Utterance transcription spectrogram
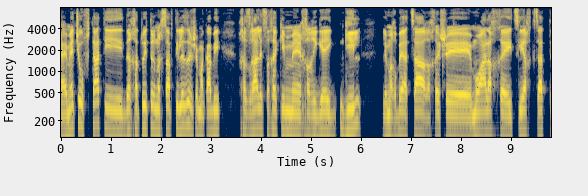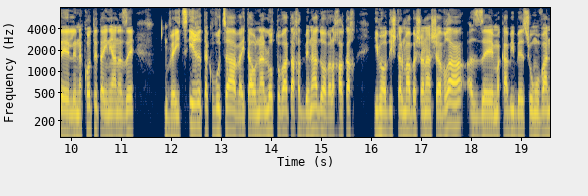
האמת שהופתעתי דרך הטוויטר נחשפתי לזה שמכבי חזרה לשחק עם חריגי גיל. למרבה הצער אחרי שמואלך אה, הצליח קצת אה, לנקות את העניין הזה והצעיר את הקבוצה והייתה עונה לא טובה תחת בנאדו אבל אחר כך היא מאוד השתלמה בשנה שעברה אז uh, מכבי באיזשהו מובן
